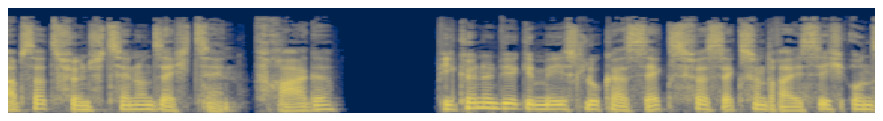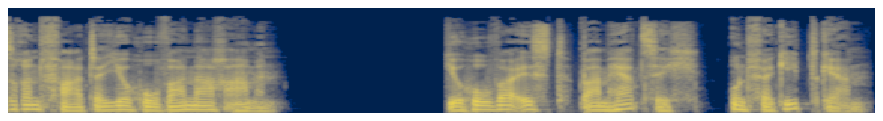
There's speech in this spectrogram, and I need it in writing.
Absatz 15 und 16. Frage. Wie können wir gemäß Lukas 6, Vers 36 unseren Vater Jehova nachahmen? Jehova ist barmherzig und vergibt gern.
